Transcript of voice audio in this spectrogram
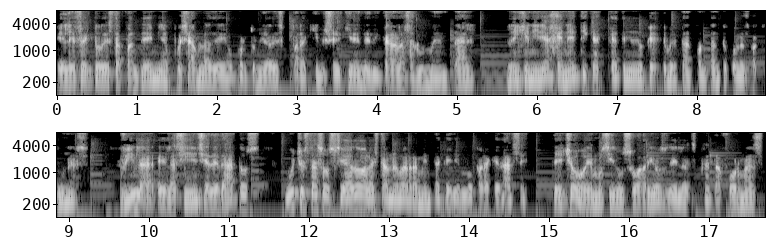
El efecto de esta pandemia pues habla de oportunidades para quienes se quieren dedicar a la salud mental, la ingeniería genética que ha tenido que ver con tanto con las vacunas, en fin, la, eh, la ciencia de datos, mucho está asociado a esta nueva herramienta que llegó para quedarse. De hecho, hemos sido usuarios de las plataformas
